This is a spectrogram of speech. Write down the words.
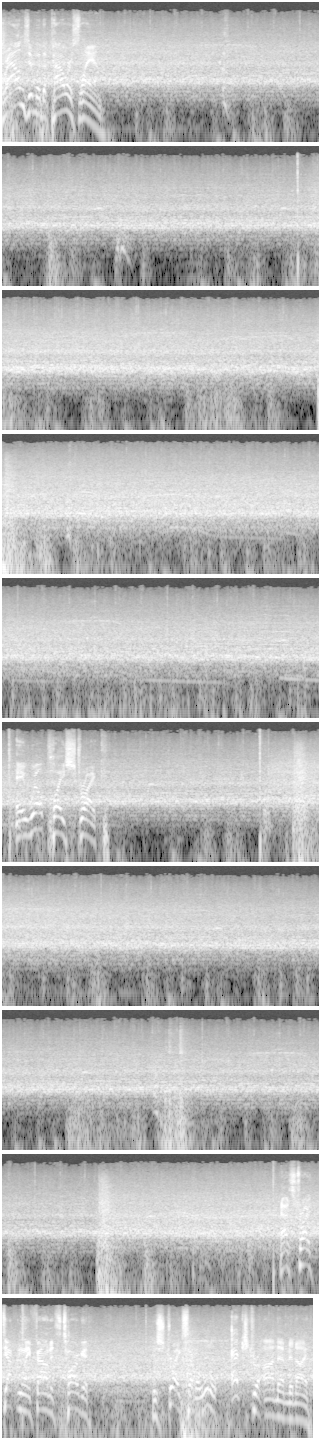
Grounds him with a power slam. A well-placed strike. That strike definitely found its target. His strikes have a little extra on them tonight.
